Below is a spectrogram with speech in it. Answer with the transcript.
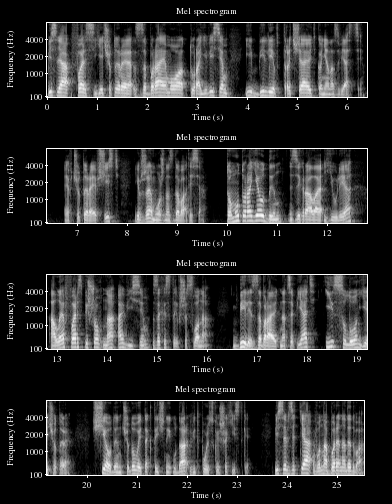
Після ферзь Е4 забираємо тура Е8, і білі втрачають коня на зв'язці. F4, F6, і вже можна здаватися. Тому тура Е1 зіграла Юлія, але ферзь пішов на А8, захистивши слона. Білі забирають на С5 і слон Е4. Ще один чудовий тактичний удар від польської шахістки. Після взяття вона бере на d2.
